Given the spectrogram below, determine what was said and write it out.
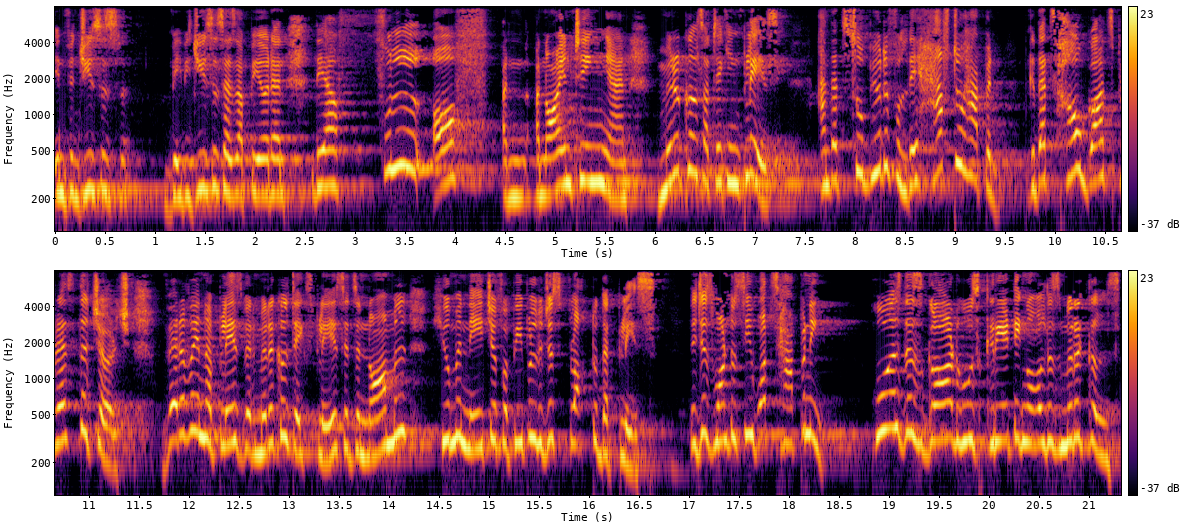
infant Jesus, baby Jesus has appeared, and they are full of anointing and miracles are taking place. And that's so beautiful. They have to happen. That's how God spreads the church. Wherever in a place where miracle takes place, it's a normal human nature for people to just flock to that place. They just want to see what's happening. Who is this God who's creating all these miracles?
